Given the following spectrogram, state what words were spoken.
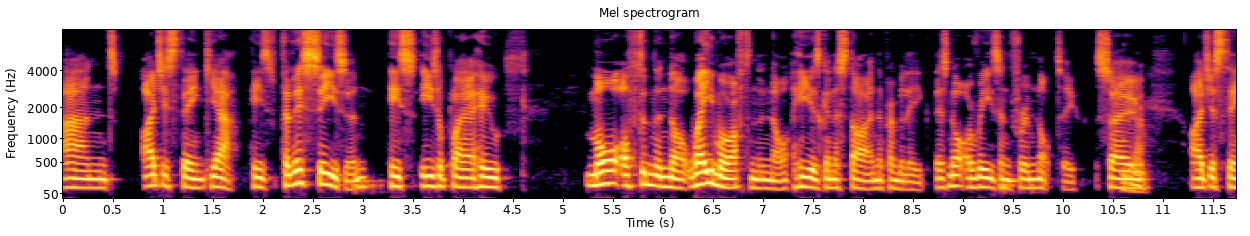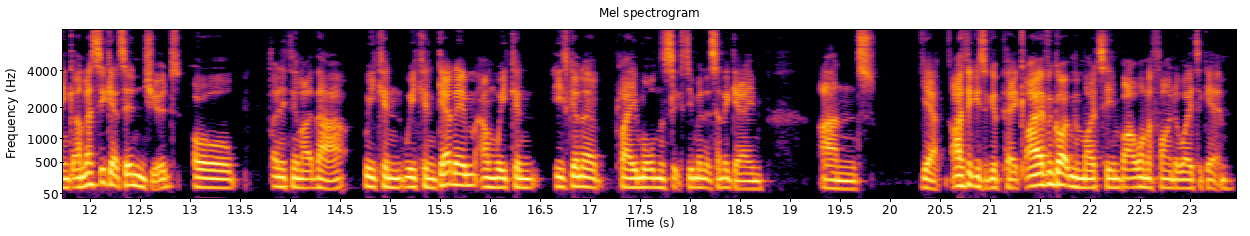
And I just think, yeah, he's for this season, he's he's a player who more often than not, way more often than not, he is going to start in the Premier League. There's not a reason for him not to. So yeah. I just think unless he gets injured or anything like that, we can we can get him and we can he's going to play more than 60 minutes in a game and yeah, I think he's a good pick. I haven't got him in my team, but I want to find a way to get him.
